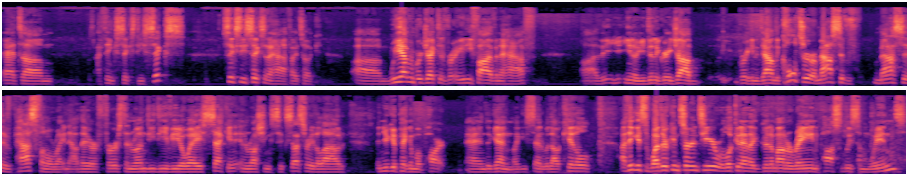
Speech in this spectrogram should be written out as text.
at um, I think 66, 66 and a half. I took. Um, we haven't projected for 85 and a half. Uh, you, you know, you did a great job breaking it down. The Colts are a massive, massive pass funnel right now. They are first in run DVOA, second in rushing success rate allowed, and you could pick them apart. And again, like you said, without Kittle, I think it's weather concerns here. We're looking at a good amount of rain, possibly some winds.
